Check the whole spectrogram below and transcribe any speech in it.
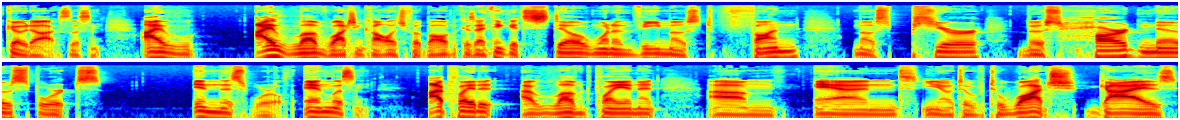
go dogs. Listen, I I love watching college football because I think it's still one of the most fun, most pure, most hard nosed sports in this world. And listen, I played it. I loved playing it. Um, and you know to to watch guys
